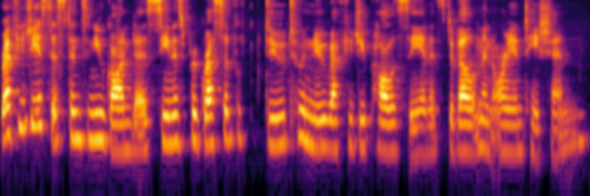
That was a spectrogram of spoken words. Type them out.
Refugee assistance in Uganda is seen as progressive due to a new refugee policy and its development orientation.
